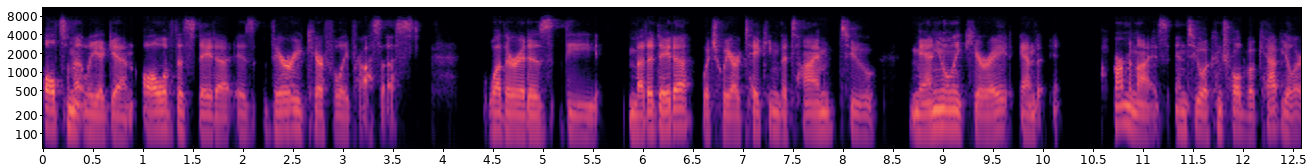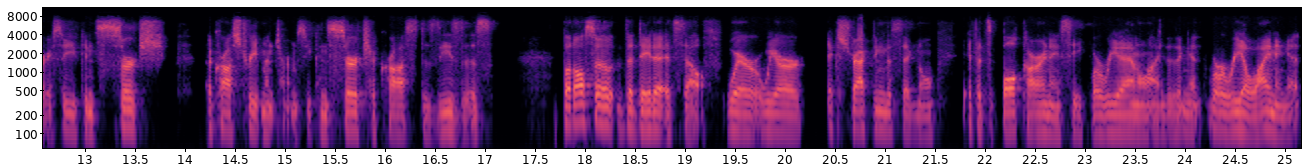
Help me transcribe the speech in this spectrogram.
ultimately, again, all of this data is very carefully processed, whether it is the metadata, which we are taking the time to manually curate and harmonize into a controlled vocabulary so you can search across treatment terms, you can search across diseases, but also the data itself, where we are extracting the signal. If it's bulk RNA-seq, we're reanalyzing it, we're realigning it.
